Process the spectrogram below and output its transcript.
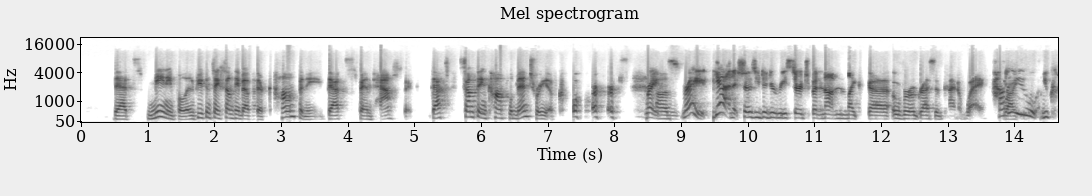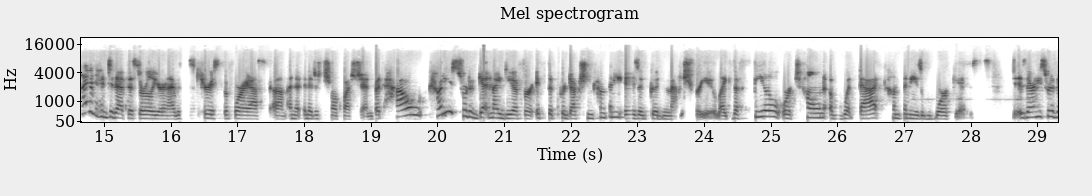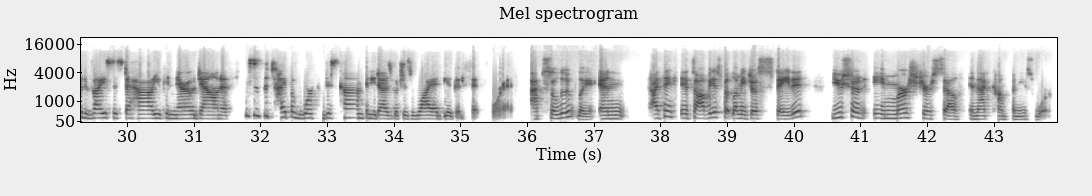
that's meaningful and if you can say something about their company that's fantastic that's something complimentary, of course. Right. Um, right. Yeah. And it shows you did your research, but not in like a over aggressive kind of way. How right. do you, you kind of hinted at this earlier, and I was curious before I ask um, an, an additional question, but how, how do you sort of get an idea for if the production company is a good match for you? Like the feel or tone of what that company's work is? Is there any sort of advice as to how you can narrow down a this is the type of work this company does, which is why I'd be a good fit for it. Absolutely. And I think it's obvious, but let me just state it. You should immerse yourself in that company's work.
